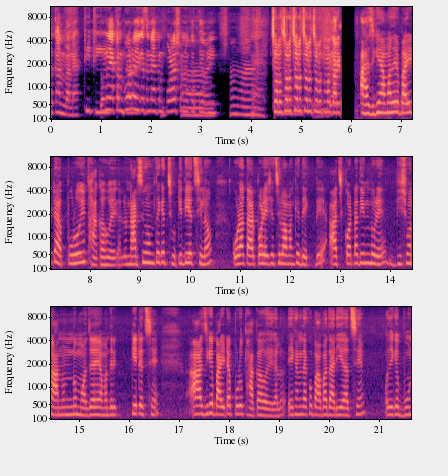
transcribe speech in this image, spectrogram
তো কানবা না। তুমি এখন বড় হয়ে গেছে না এখন পড়াশোনা করতে হবে। হ্যাঁ। চলো চলো চলো চলো চলো তোমার গাড়ি আজকে আমাদের বাড়িটা পুরোই ফাঁকা হয়ে গেল। নার্সিংহোম থেকে ছুটি দিয়েছিল ওরা তারপর এসেছিল আমাকে দেখতে। আজ কটা দিন ধরে ভীষণ আনন্দ মজায় আমাদের কেটেছে। আজকে বাড়িটা পুরো ফাঁকা হয়ে গেল। এখানে দেখো বাবা দাঁড়িয়ে আছে। ওদিকে বোন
